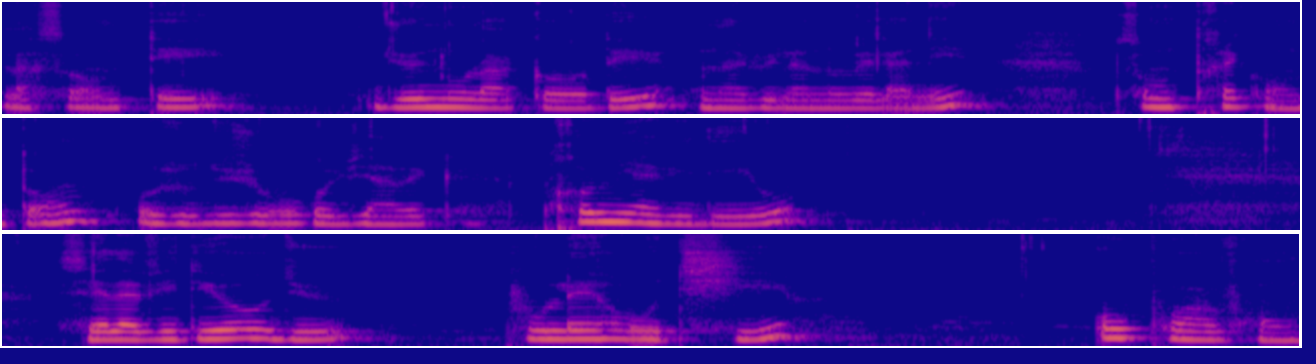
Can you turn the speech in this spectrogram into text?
La santé, Dieu nous l'a accordé. On a vu la nouvelle année. Nous sommes très contents. Aujourd'hui, je vous reviens avec une première vidéo. C'est la vidéo du poulet rôti au poivron.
